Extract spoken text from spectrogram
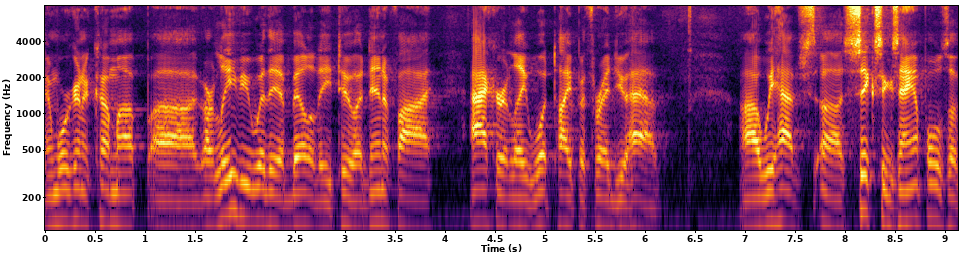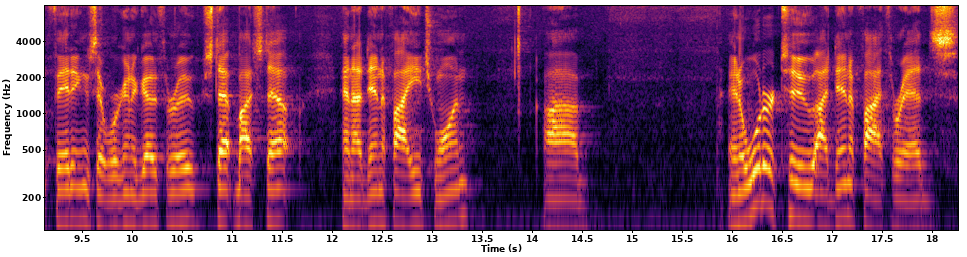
and we're going to come up uh, or leave you with the ability to identify accurately what type of thread you have. Uh, we have uh, six examples of fittings that we're going to go through step by step and identify each one. Uh, in order to identify threads,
